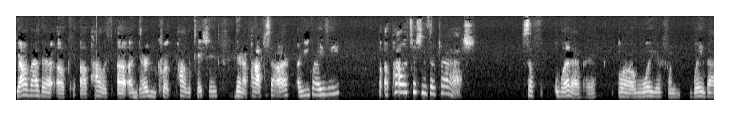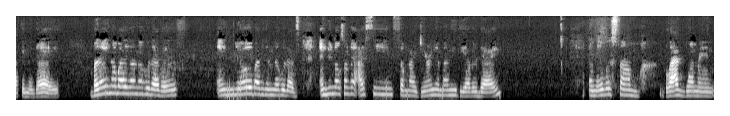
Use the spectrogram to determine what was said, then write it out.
Y'all rather a a, a, a dirty crook politician than a pop star? Are you crazy? P- uh, politicians are trash. So whatever, or a warrior from way back in the day. But ain't nobody gonna know who that is. Ain't nobody gonna know who that is. And you know something? I seen some Nigerian money the other day, and it was some black woman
